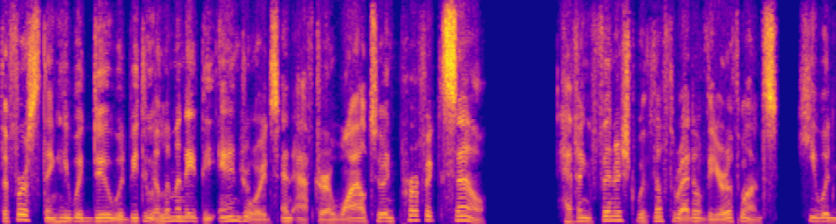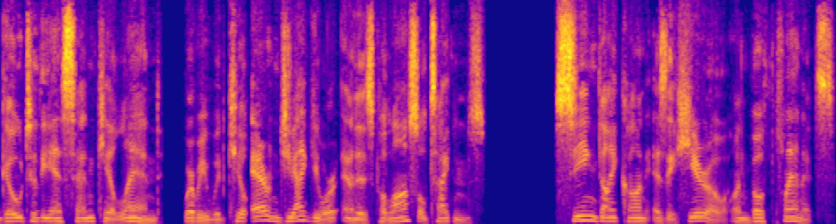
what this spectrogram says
the first thing he would do would be to eliminate the androids and after a while to imperfect cell. Having finished with the threat of the Earth once, he would go to the SNK land, where he would kill Eren Jaeger and his colossal titans. Seeing Daikon as a hero on both planets.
